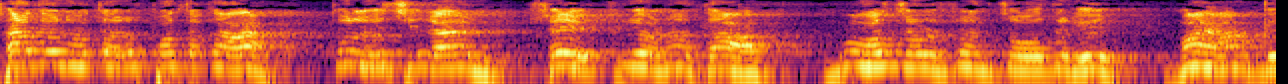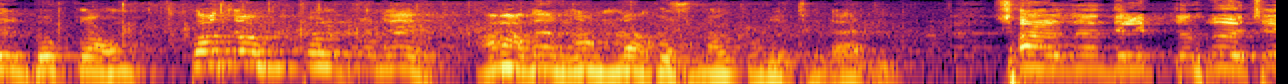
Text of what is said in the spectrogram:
স্বাধীনতার পতাকা তুলেছিলেন সেই প্রিয় নেতা মহাচরণ চৌধুরী মায়াবীর বিক্রম, প্রথম পল্টনে আমাদের নামরা ঘোষণা করেছিলেন। ষড়যন্ত্রে লিপ্ত হয়েছে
